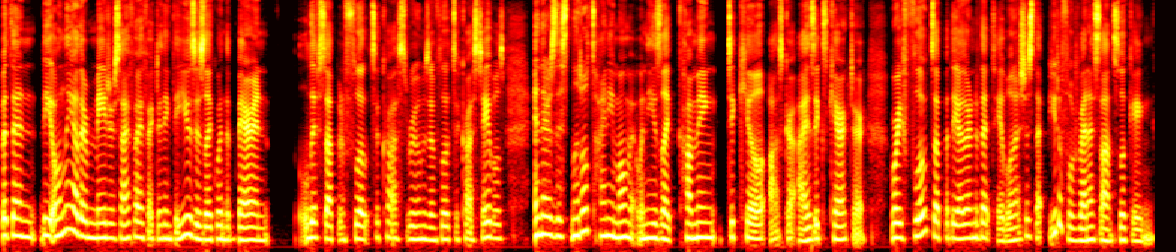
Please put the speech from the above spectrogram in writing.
But then the only other major sci-fi effect I think they use is like when the Baron lifts up and floats across rooms and floats across tables. And there's this little tiny moment when he's like coming to kill Oscar Isaac's character, where he floats up at the other end of that table. And it's just that beautiful Renaissance looking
